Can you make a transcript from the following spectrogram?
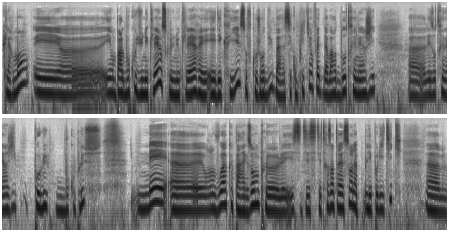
clairement, et, et, on parle beaucoup du nucléaire, parce que le nucléaire est, est décrié, sauf qu'aujourd'hui, bah, c'est compliqué en fait d'avoir d'autres énergies. Les autres énergies polluent beaucoup plus. Mais euh, on voit que par exemple, c'était très intéressant, les politiques. Euh,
